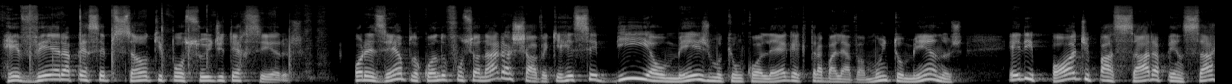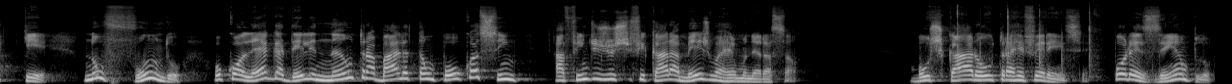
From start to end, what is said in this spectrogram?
Rever a percepção que possui de terceiros. Por exemplo, quando o funcionário achava que recebia o mesmo que um colega que trabalhava muito menos, ele pode passar a pensar que, no fundo, o colega dele não trabalha tão pouco assim, a fim de justificar a mesma remuneração. Buscar outra referência. Por exemplo,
